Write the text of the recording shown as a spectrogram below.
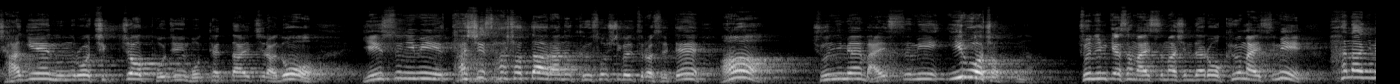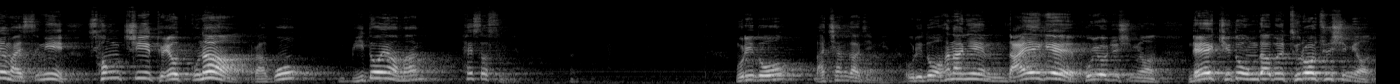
자기의 눈으로 직접 보지 못했다 할지라도 예수님이 다시 사셨다라는 그 소식을 들었을 때, 아, 주님의 말씀이 이루어졌구나. 주님께서 말씀하신 대로 그 말씀이 하나님의 말씀이 성취되었구나. 라고 믿어야만 했었습니다. 우리도 마찬가지입니다. 우리도 하나님 나에게 보여주시면 내 기도 응답을 들어주시면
